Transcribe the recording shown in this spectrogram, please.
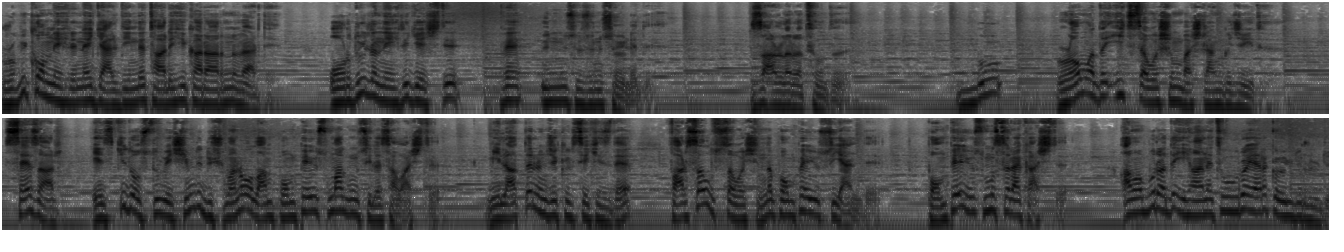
Rubikon nehrine geldiğinde tarihi kararını verdi. Orduyla nehri geçti ve ünlü sözünü söyledi. Zarlar atıldı. Bu Roma'da iç savaşın başlangıcıydı. Sezar eski dostu ve şimdi düşmanı olan Pompeius Magnus ile savaştı. Önce 48'de Farsalus Savaşı'nda Pompeius'u yendi. Pompeius Mısır'a kaçtı. Ama burada ihanete uğrayarak öldürüldü.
